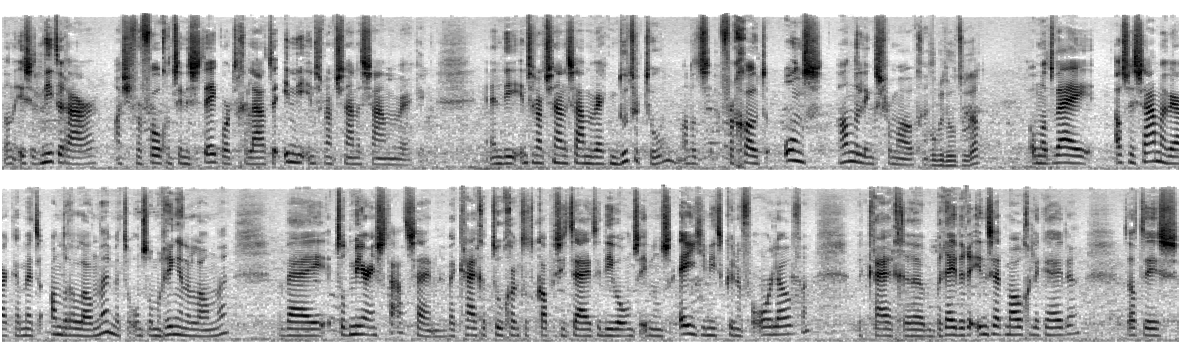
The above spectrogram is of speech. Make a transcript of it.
dan is het niet raar als je vervolgens in de steek wordt gelaten... in die internationale samenwerking. En die internationale samenwerking doet ertoe, want het vergroot ons handelingsvermogen. Hoe bedoelt u dat? Omdat wij, als we samenwerken met andere landen, met ons omringende landen, wij tot meer in staat zijn. Wij krijgen toegang tot capaciteiten die we ons in ons eentje niet kunnen veroorloven. We krijgen bredere inzetmogelijkheden. Dat is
